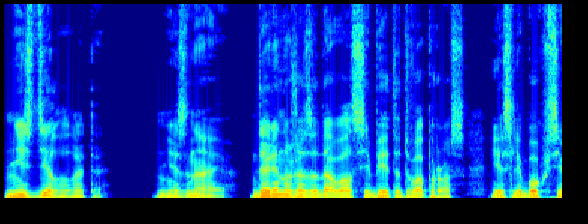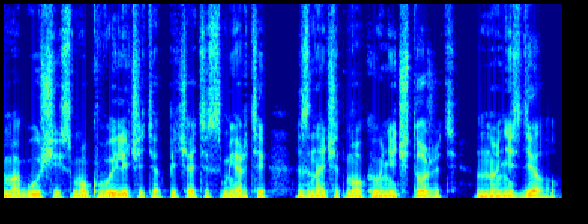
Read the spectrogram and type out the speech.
не сделал это?» Не знаю. Дерин уже задавал себе этот вопрос. Если Бог всемогущий смог вылечить от печати смерти, значит мог и уничтожить, но не сделал.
